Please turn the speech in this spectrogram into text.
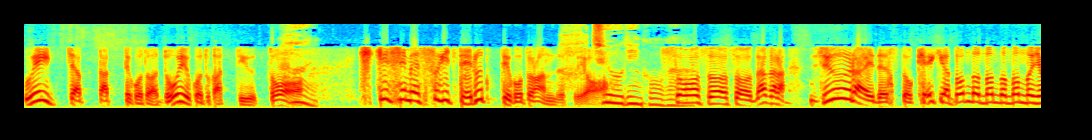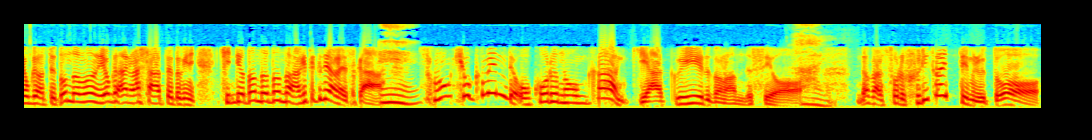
上行っちゃったってことはどういうことかっていうと、はい引き締めすぎてるっていうことなんですよ。中央銀行が。そうそうそう。だから、従来ですと、景気がどんどんどんどんどんどん良くなって、どんどんどんどん良くなりましたって時に、金利をどんどんどんどん上げていくじゃないですか。えその局面で起こるのが逆イールドなんですよ。はい、だから、それ振り返ってみると、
